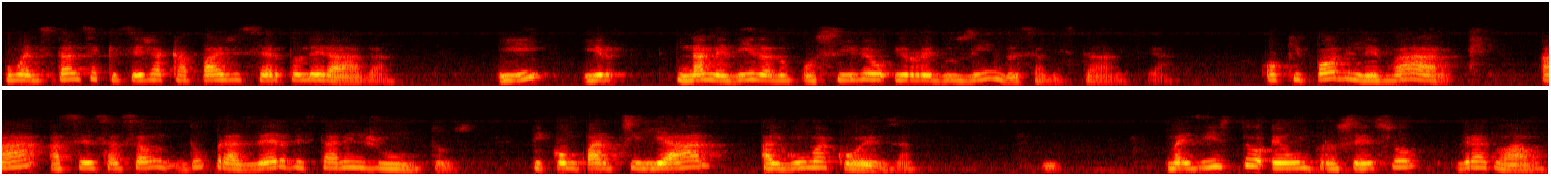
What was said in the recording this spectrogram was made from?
una distancia que sea capaz de ser tolerada y ir na medida do possível, ir reduzindo essa distância. O que pode levar a a sensação do prazer de estarem juntos, de compartilhar alguma coisa. Mas isto é um processo gradual.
